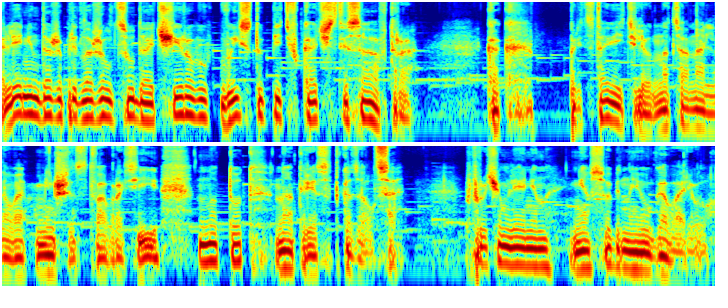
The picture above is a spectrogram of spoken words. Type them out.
Ленин даже предложил Цуда Ачирову выступить в качестве соавтора, как представителю национального меньшинства в России, но тот наотрез отказался. Впрочем, Ленин не особенно и уговаривал.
